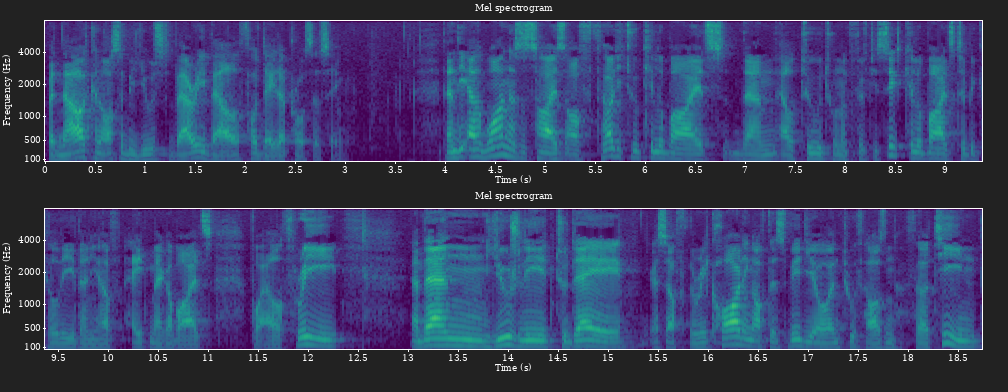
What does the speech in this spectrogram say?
but now it can also be used very well for data processing. Then the L1 has a size of 32 kilobytes, then L2 256 kilobytes typically, then you have 8 megabytes for L3. And then usually today, as of the recording of this video in 2013,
